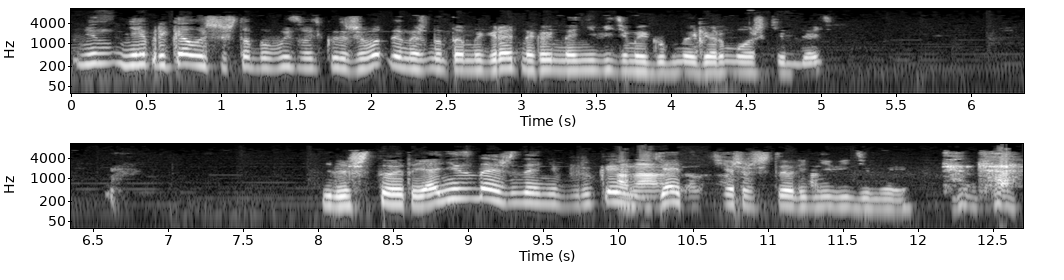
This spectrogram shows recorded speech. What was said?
Мне, мне прикалываешься, чтобы вызвать какое-то животное, нужно там играть на, какой- на невидимой губной гармошке, блядь. Или что это? Я не знаю, что они в руках Она- яйца чешут, что ли, невидимые. Да.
